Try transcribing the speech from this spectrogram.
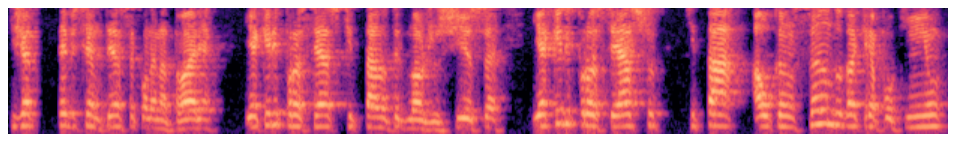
que já teve sentença condenatória, e aquele processo que está no Tribunal de Justiça, e aquele processo que está alcançando daqui a pouquinho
